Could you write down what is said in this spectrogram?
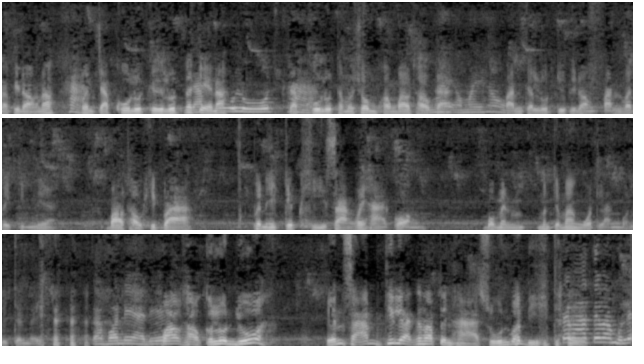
นะพี่น้องเนาะค่ะ เพิ่นจับคู่รุดคือรุดนะเจเนาะจับคู่รูดจับคู่รุดธรรมชมของบ่าวเฒ่าเอากัไม่นเอาไม่เฮาฝันกับรุดอยู่พี่น้องฝันว่าได้กินเนื้อบ่าวเฒ่าคิดว่า เพิ่นให้เก็บขี่สร้างไว้หากองบ่แม่นมันจะมางวดหลังบ่หรือจังไดกับบ่แน่เด้บ่าวเฒ่าก็รุ่นอยู่เห็นสามที่แรกนึกว่าเป็นหาศูนย์บ่ดีใจแต่ว่าแต่ว่าหมูแร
